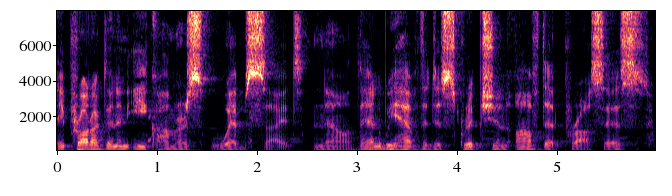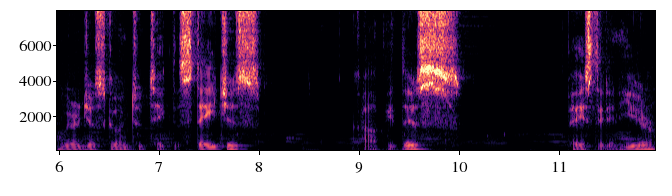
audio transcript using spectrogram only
a product in an e-commerce website. Now, then we have the description of that process. We're just going to take the stages, copy this, paste it in here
